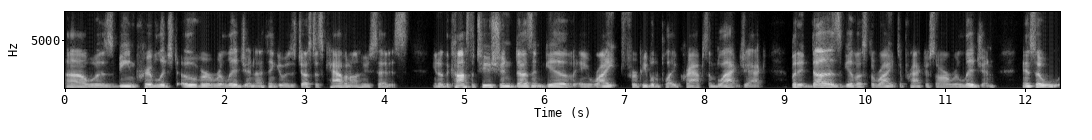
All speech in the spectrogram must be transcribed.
uh, was being privileged over religion. I think it was Justice Kavanaugh who said, it's, you know, the Constitution doesn't give a right for people to play craps and blackjack, but it does give us the right to practice our religion. And so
